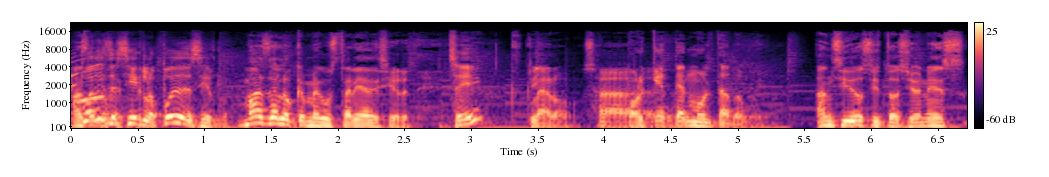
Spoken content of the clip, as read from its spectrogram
de Puedes que, decirlo, puedes decirlo. más de lo que me gustaría decirte. ¿Sí? Claro, o sea. ¿Por qué te han multado, güey? Han sido situaciones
